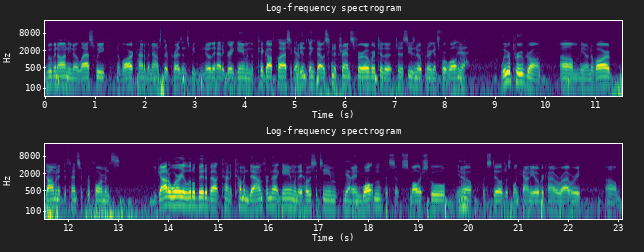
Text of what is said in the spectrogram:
moving on, you know, last week Navarre kind of announced their presence. We, we know they had a great game in the kickoff classic. Yep. We didn't think that was going to transfer over to the to the season opener against Fort Walton. Yeah. We were proved wrong. Um, you know, Navarre dominant defensive performance. You got to worry a little bit about kind of coming down from that game when they host a team Yep. in Walton. That's a smaller school, you Mm-hmm. know, but still just one county over, kind of a rivalry. Um,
